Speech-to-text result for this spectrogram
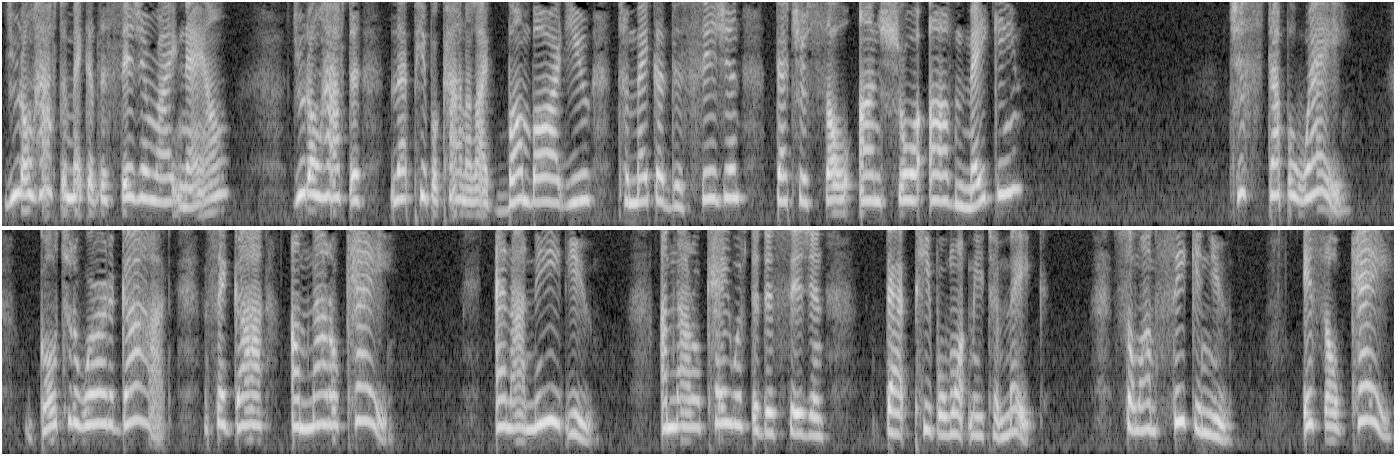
You don't have to make a decision right now. You don't have to let people kind of like bombard you to make a decision that you're so unsure of making. Just step away. Go to the Word of God and say, God, I'm not okay. And I need you. I'm not okay with the decision that people want me to make. So I'm seeking you. It's okay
